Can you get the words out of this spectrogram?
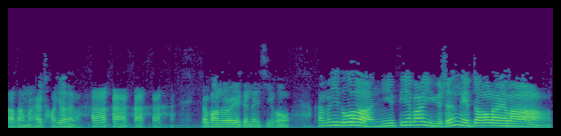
大嗓门还嘲笑他呢，哈哈哈哈哈。小胖墩也跟着起哄。卡梅利多，你别把雨神给招来了。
